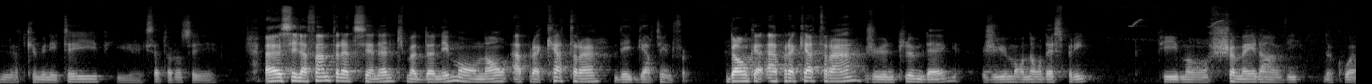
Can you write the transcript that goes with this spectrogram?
notre communauté, puis etc. C'est, euh, c'est la femme traditionnelle qui m'a donné mon nom après quatre ans d'être gardien de feu. Donc, après quatre ans, j'ai eu une plume d'aigle, j'ai eu mon nom d'esprit, puis mon chemin d'envie, de quoi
